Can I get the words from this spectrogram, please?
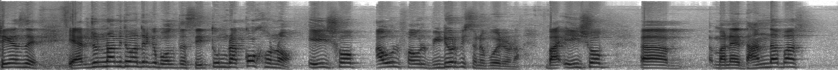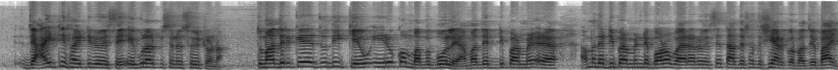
ঠিক আছে? এর জন্য আমি তোমাদেরকে বলতেছি তোমরা কখনো এই সব আউল ফাউল ভিডিওর পিছনে পড়ো না বা এই সব আহ, মানে ধান্দাবাজ যে আইটি ফাইটি রয়েছে এগুলার পিছনে ছুটো না। তোমাদেরকে যদি কেউ এইরকমভাবে বলে, আমাদের ডিপার্টমেন্ট আমাদের ডিপার্টমেন্টে বড় ভাইরা রয়েছে, তাদের সাথে শেয়ার করবা যে, ভাই,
